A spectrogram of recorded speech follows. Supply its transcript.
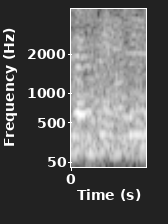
Take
